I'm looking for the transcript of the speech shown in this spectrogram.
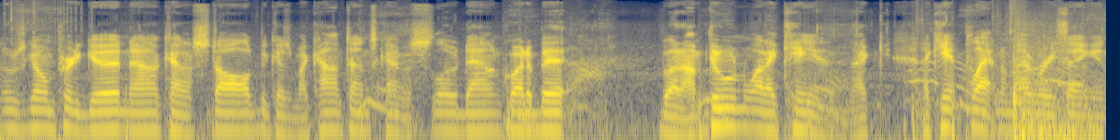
It was going pretty good. Now it kind of stalled because my content's kind of slowed down quite a bit. But I'm doing what I can. I, I can't platinum everything in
